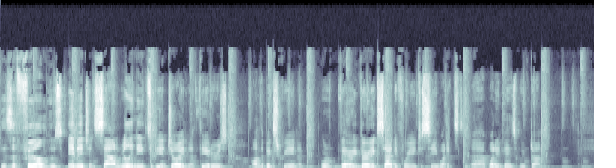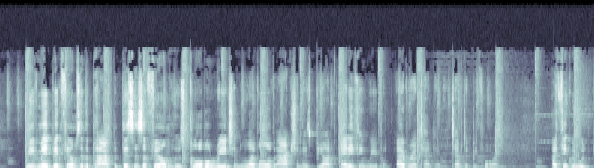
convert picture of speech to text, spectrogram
This is a film whose image and sound really needs to be enjoyed in the theaters on the big screen, and we're very, very excited for you to see what it's uh, what it is we've done. We've made big films in the past, but this is a film whose global reach and level of action is beyond anything we've ever attempted, attempted before. I think we would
